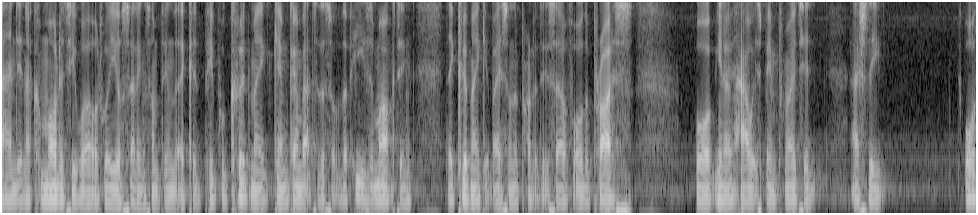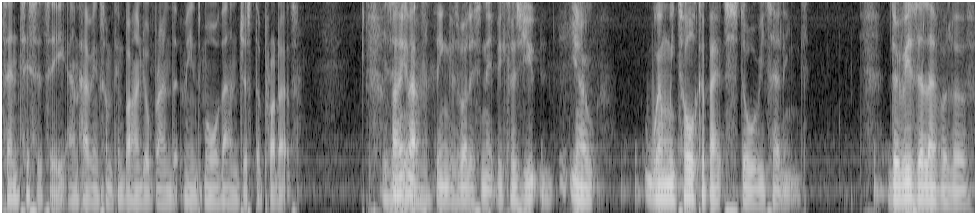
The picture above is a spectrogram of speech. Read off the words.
And in a commodity world where you're selling something that could people could make again going back to the sort of the P's of marketing, they could make it based on the product itself or the price, or you know how it's been promoted. Actually, authenticity and having something behind your brand that means more than just the product. Is I think given. that's the thing as well, isn't it? Because you you know, when we talk about storytelling, there is a level of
